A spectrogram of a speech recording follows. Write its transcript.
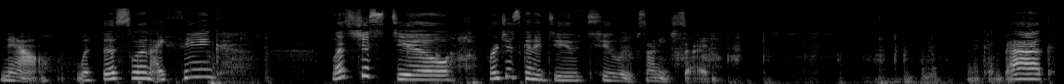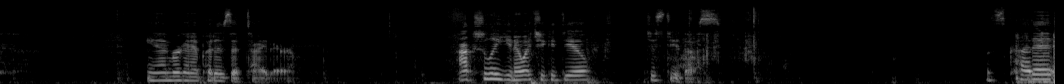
Now, with this one, I think, let's just do, we're just going to do two loops on each side. I'm going to come back and we're going to put a zip tie there. Actually, you know what you could do? Just do this. Let's cut it.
